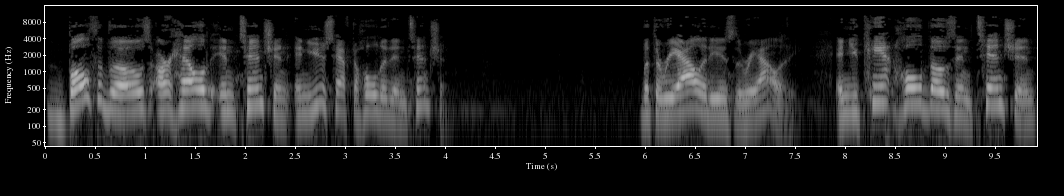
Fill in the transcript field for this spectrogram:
both of those are held in tension, and you just have to hold it in tension. But the reality is the reality. And you can't hold those in tension.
